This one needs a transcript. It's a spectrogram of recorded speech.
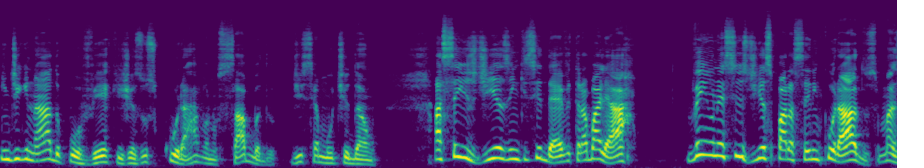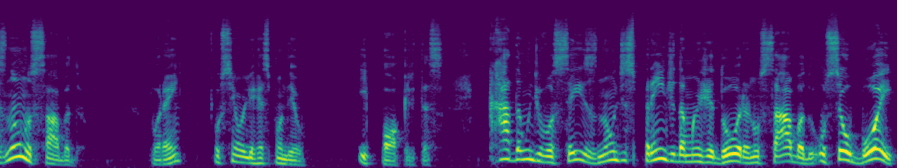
indignado por ver que Jesus curava no sábado, disse à multidão: Há seis dias em que se deve trabalhar. Venham nesses dias para serem curados, mas não no sábado. Porém, o Senhor lhe respondeu: Hipócritas, cada um de vocês não desprende da manjedoura no sábado o seu boi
